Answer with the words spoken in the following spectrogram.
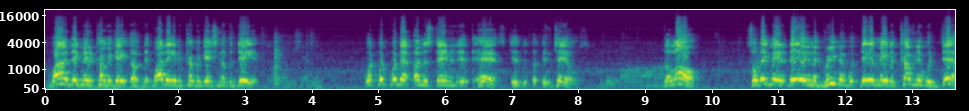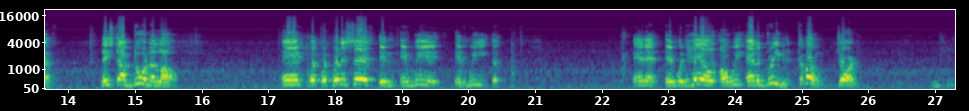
the Why they made a congregate? Uh, why they in the congregation of the dead? What what what that understanding it has it uh, entails The law. So they made they are in agreement with they made a covenant with death. They stopped doing the law. And what what, what it says in and we and we uh, and it, and with hell are we at agreement? Come on, Jordan. Okay.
